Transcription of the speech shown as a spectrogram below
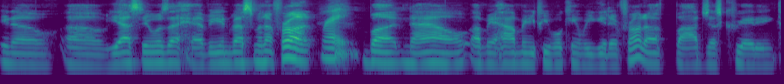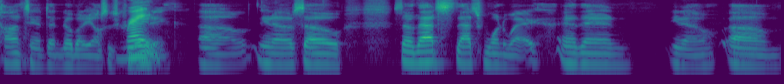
you know, um, yes, it was a heavy investment up front, Right. but now I mean, how many people can we get in front of by just creating content that nobody else is Right. creating? Um, you know, so so that's that's one way, and then you know, um,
